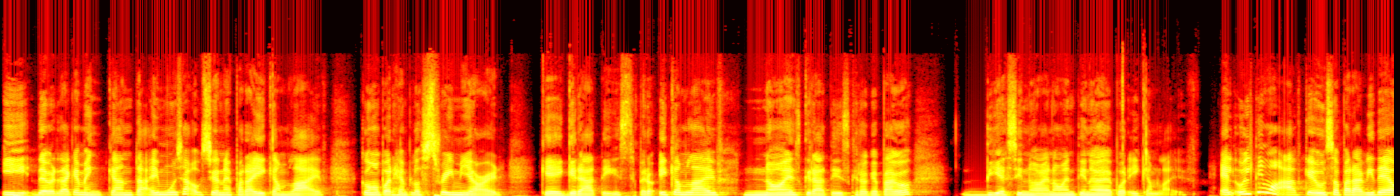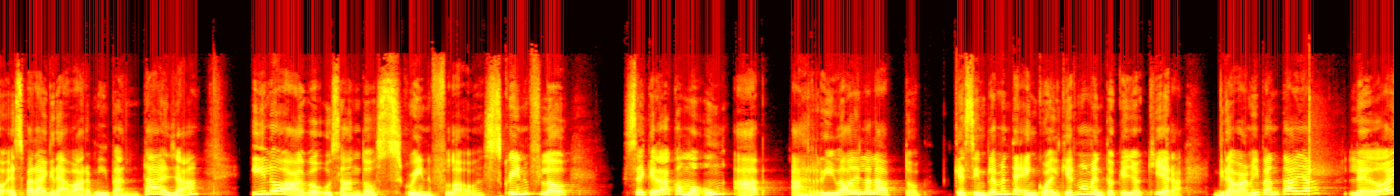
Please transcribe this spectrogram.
Y de verdad que me encanta. Hay muchas opciones para Ecam Live, como por ejemplo StreamYard, que es gratis. Pero Ecam Live no es gratis. Creo que pago $19.99 por Ecam Live. El último app que uso para video es para grabar mi pantalla y lo hago usando ScreenFlow. ScreenFlow se queda como un app arriba de la laptop que simplemente en cualquier momento que yo quiera grabar mi pantalla, le doy,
